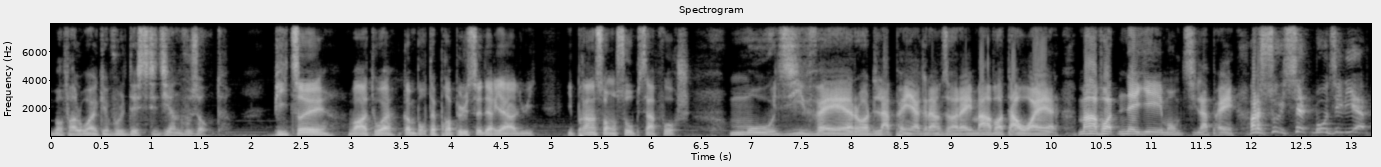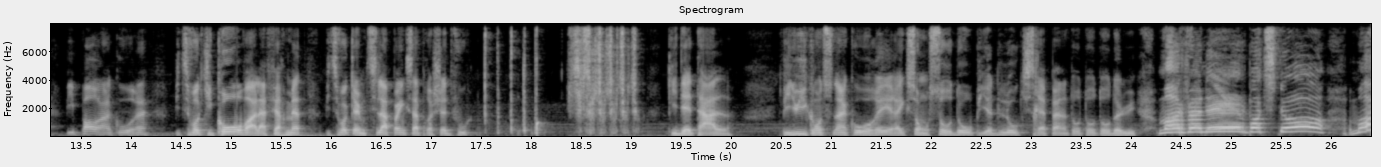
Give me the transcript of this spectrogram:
il va falloir que vous le décidiez entre vous autres. Puis il tire vers toi, comme pour te propulser derrière lui. Il prend son seau puis sa fourche. Maudit verre de lapin à grandes oreilles, m'en va t'avoir, m'en va te nayer, mon petit lapin. Ici, maudit lièvre! Puis il part en courant. Puis tu vois qu'il court vers la fermette. Puis tu vois qu'il y a un petit lapin qui s'approchait de vous. Qui détale. Puis lui, il continue à courir avec son seau d'eau. Puis il y a de l'eau qui se répand tout autour de lui. M'a revenir, Botina! M'a!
